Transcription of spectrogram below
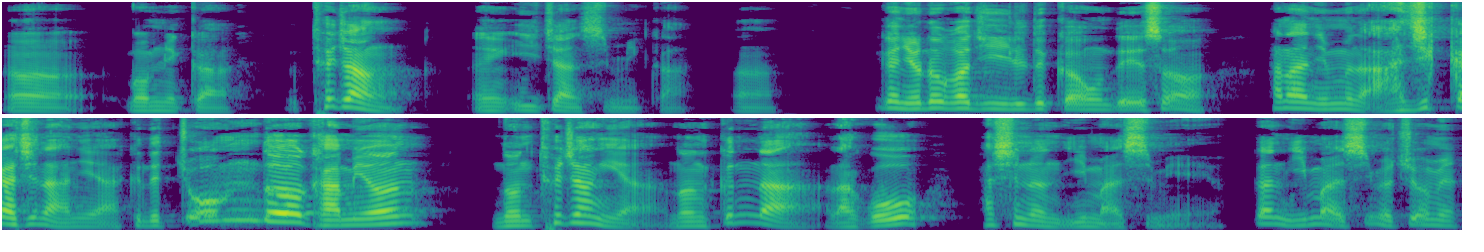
어, 뭡니까? 퇴장이지 않습니까? 어. 그러니까 여러 가지 일들 가운데에서 하나님은 아직까지는 아니야. 근데 좀 더 가면 넌 퇴장이야. 넌 끝나라고 하시는 이 말씀이에요. 그러니까 이 말씀이 어쩌면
